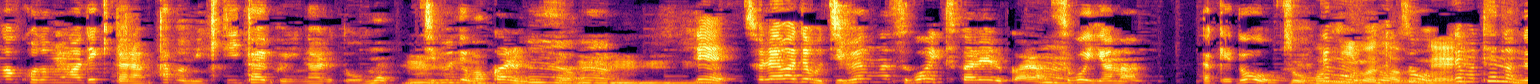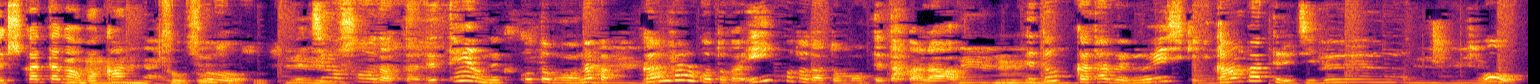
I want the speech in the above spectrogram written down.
が子供ができたら多分ミキティタイプになると思う。うん自分でわかるんですよ。で、それはでも自分がすごい疲れるかうんら、すごい嫌なんだけど、そう、でも本人は多そう、分ね、でも手の抜き方がわかんない。うそうそうそうそう。ちもそうだった。で、手を抜くことも、なんかうん、頑張ることがいいことだと思ってたから、うん。で、どっか多分無意識に頑張ってる自分を、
